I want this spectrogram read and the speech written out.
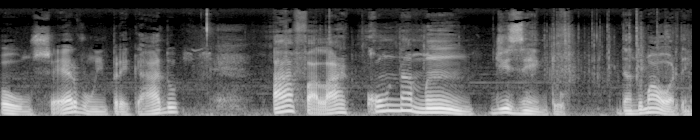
ou um servo, um empregado, a falar com Namã, dizendo, dando uma ordem:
